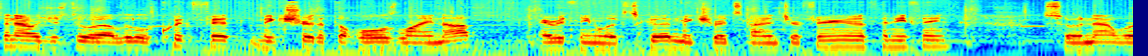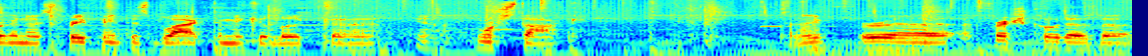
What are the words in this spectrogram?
So now we just do a little quick fit, make sure that the holes line up, everything looks good, make sure it's not interfering with anything. So now we're gonna spray paint this black to make it look uh, you know, more stock. Time for a, fresh coat of uh,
